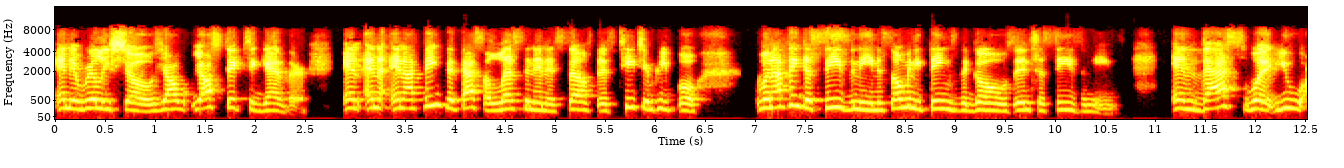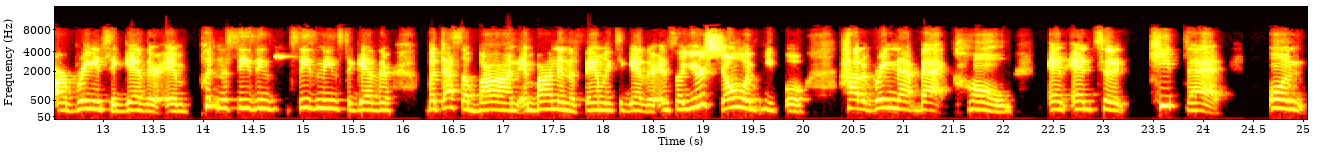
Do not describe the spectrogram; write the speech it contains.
and it really shows y'all y'all stick together and and and i think that that's a lesson in itself that's teaching people when i think of seasoning there's so many things that goes into seasoning and that's what you are bringing together and putting the seasonings seasonings together. But that's a bond and bonding the family together. And so you're showing people how to bring that back home and and to keep that on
